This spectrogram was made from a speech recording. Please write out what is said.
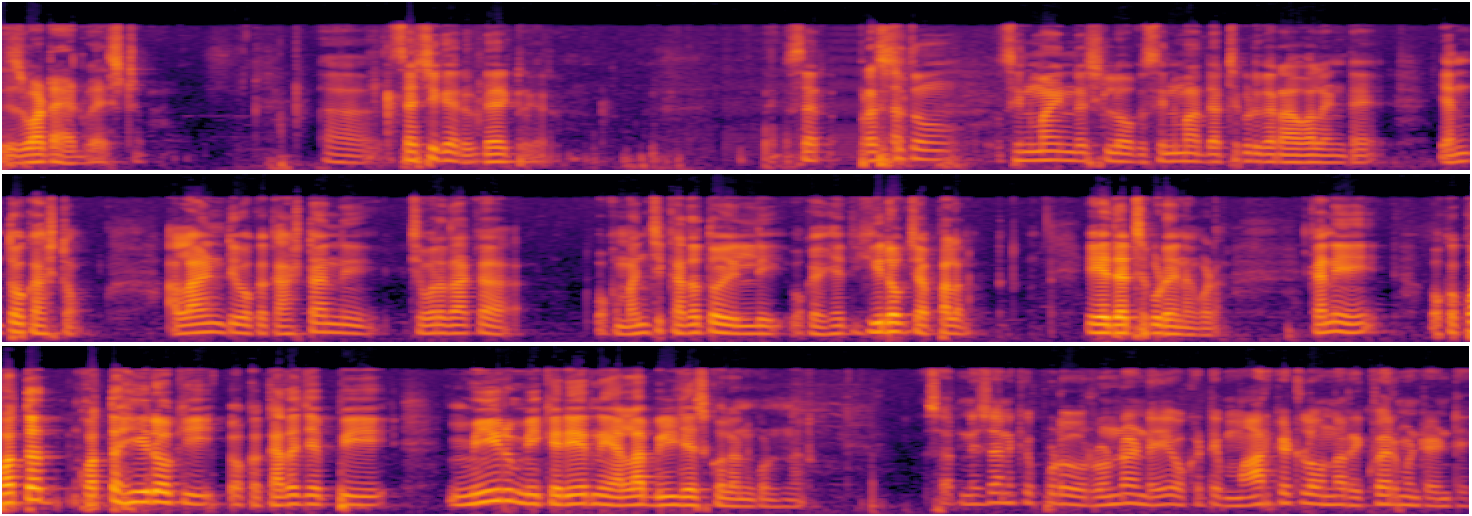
this what I advised Shashi garu director garu. సార్ ప్రస్తుతం సినిమా ఇండస్ట్రీలో ఒక సినిమా దర్శకుడిగా రావాలంటే ఎంతో కష్టం. అలాంటి ఒక కష్టాన్ని చివరిదాకా ఒక మంచి కథతో వెళ్ళి ఒక హీరోకి చెప్పాలనుకుంటారు. ఏ దర్శకుడైనా కూడా. కానీ ఒక కొత్త కొత్త హీరోకి ఒక కథ చెప్పి మీరు మీ కెరీర్ని ఎలా బిల్డ్ చేసుకోవాలనుకుంటున్నారు? సార్ నిజానికి ఇప్పుడు రెండండి. ఒకటి మార్కెట్లో ఉన్న రిక్వైర్మెంట్ ఏంటి?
